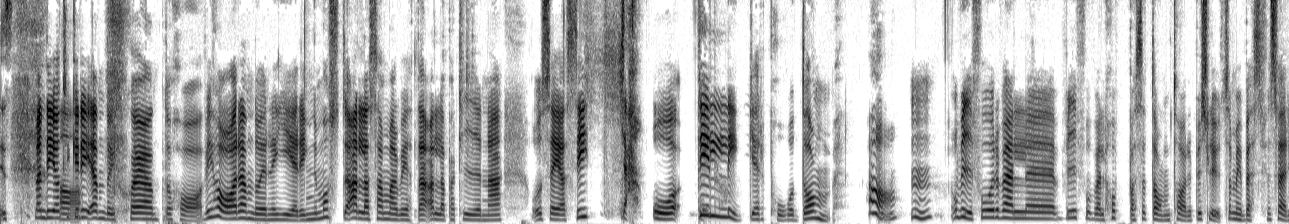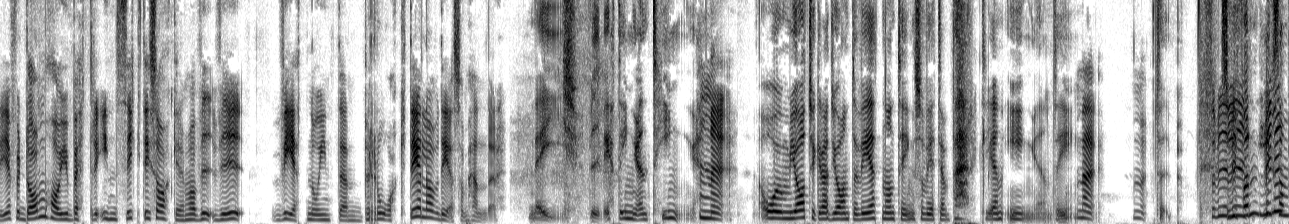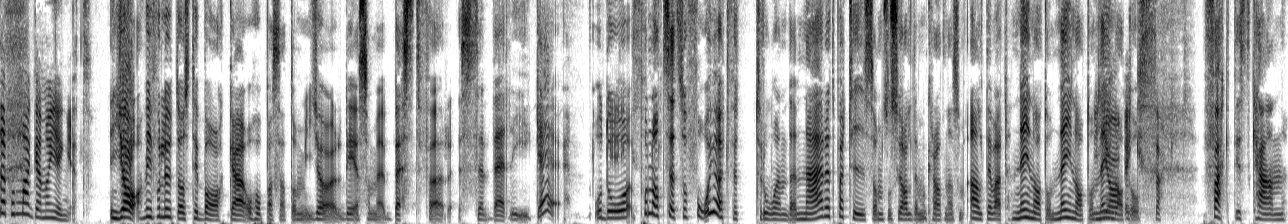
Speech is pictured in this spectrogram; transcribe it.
Men det jag tycker Ja. det ändå är skönt att ha. Vi har ändå en regering. Nu måste alla samarbeta, alla partierna och säga sitt. Ja. Och det ligger på dem. Ja, Mm. Och vi får, väl, eh, vi får väl hoppas att de tar ett beslut som är bäst för Sverige. För de har ju bättre insikt i saker än vad vi, vi vet nog inte en bråkdel av det som händer. nej, vi vet ingenting. Nej. Och om jag tycker att jag inte vet någonting så vet jag verkligen ingenting. Nej. Typ. Så vi, Så vi får vi liksom- litar på Maggan och gänget. Ja, vi får luta oss tillbaka och hoppas att de gör det som är bäst för Sverige. Och då på något sätt så får jag ett förtroende när ett parti som Socialdemokraterna som alltid varit nej NATO, nej NATO, nej ja, NATO exakt. faktiskt kan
